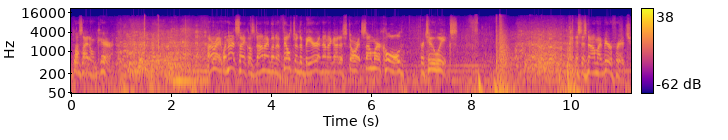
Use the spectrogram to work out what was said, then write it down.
Plus, I don't care. All right, when that cycle's done, I'm gonna filter the beer, and then I gotta store it somewhere cold for two weeks. This is now my beer fridge.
